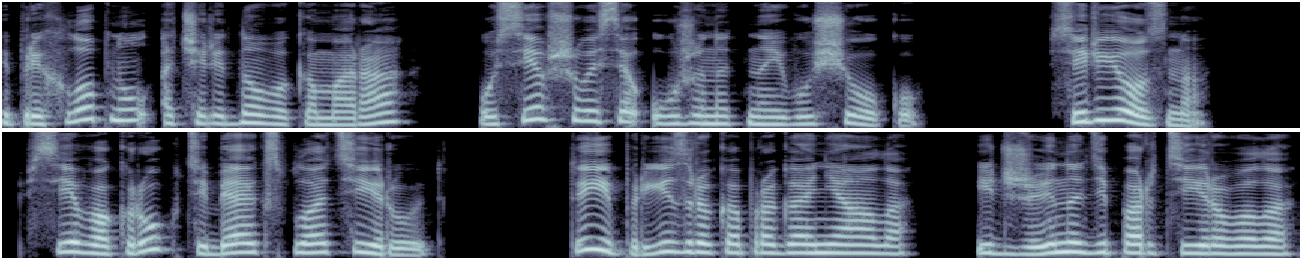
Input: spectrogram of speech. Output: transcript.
и прихлопнул очередного комара, усевшегося ужинать на его щеку. «Серьезно, все вокруг тебя эксплуатируют. Ты и призрака прогоняла, и джина депортировала,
